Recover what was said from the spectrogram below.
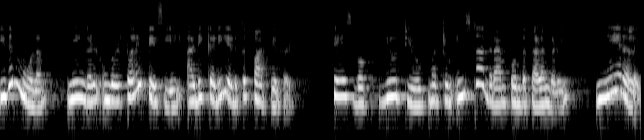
இதன் மூலம் நீங்கள் உங்கள் தொலைபேசியை அடிக்கடி எடுத்து பார்ப்பீர்கள். ஃபேஸ்புக் யூடியூப் மற்றும் இன்ஸ்டாகிராம் போன்ற தளங்களில் நேரலை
